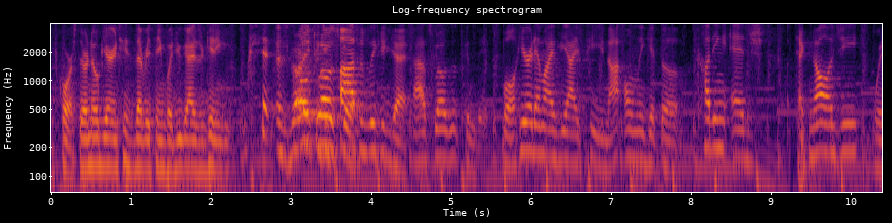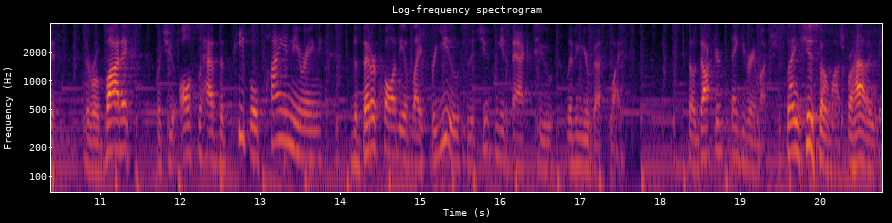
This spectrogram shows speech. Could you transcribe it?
Of course, there are no guarantees of everything, but you guys are getting as Very close, as you possibly can get. As close as it can be. Well, here at MIVIP, you not only get the cutting edge technology with the robotics, but you also have the people pioneering the better quality of life for you so that you can get back to living your best life. So doctor, thank you very much. Thank you so much for having me.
